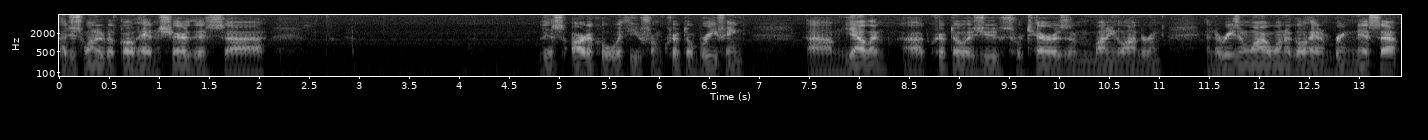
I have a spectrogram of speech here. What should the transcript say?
I just wanted to go ahead and share this uh, this article with you from Crypto Briefing. um, Yellen, uh, crypto is used for terrorism, money laundering. And the reason why I want to go ahead and bring this up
